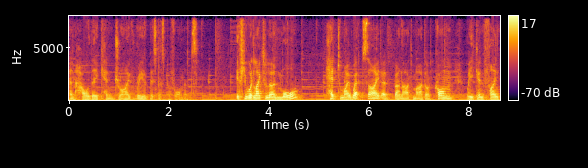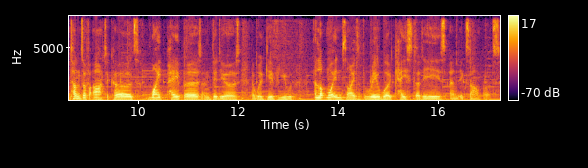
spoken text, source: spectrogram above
and how they can drive real business performance. If you would like to learn more, head to my website at bernardmarr.com where you can find tons of articles, white papers and videos that will give you a lot more insights into real world case studies and examples.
